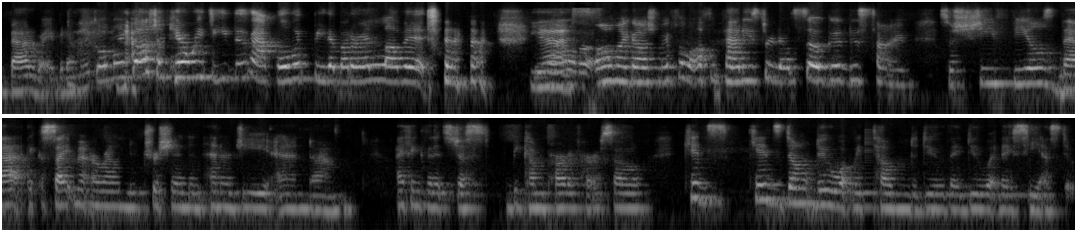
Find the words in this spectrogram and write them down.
bad way, but I'm like, oh my gosh, I can't wait to eat this apple with peanut butter. I love it. yes. Know, oh my gosh, my falafel patties turned out so good this time. So she feels that excitement around nutrition and energy. And um, I think that it's just become part of her. So kids kids don't do what we tell them to do they do what they see us doing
